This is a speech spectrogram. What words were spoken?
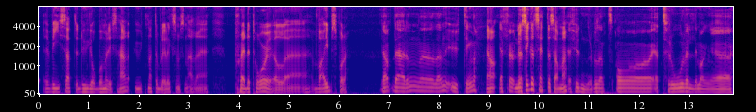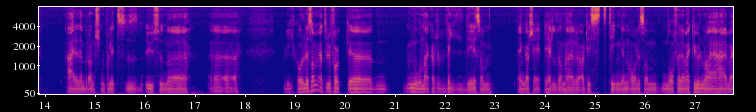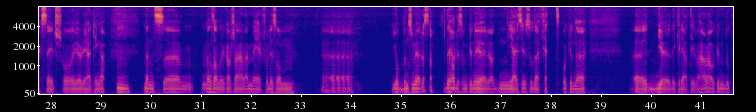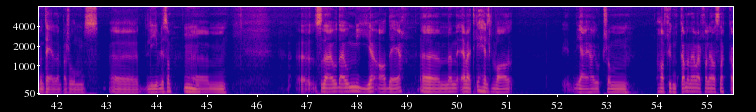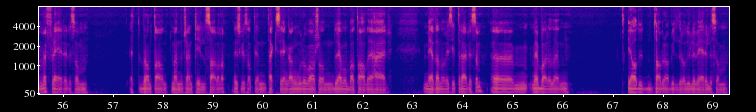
eh, vise at du jobber med disse her, uten at det blir liksom sånn her eh, predatorial eh, vibes på det? Ja, det er en, eh, det er en uting, da. Ja, føler- Du har sikkert sett det samme. 100% Og jeg tror veldig mange er i den bransjen på litt usunne eh, vilkår, liksom. Jeg tror folk eh, Noen er kanskje veldig liksom engasjert i hele den her artisttingen og liksom Nå føler jeg meg kul, nå er jeg her backstage og gjør de her tinga. Mm. Mens, eh, mens andre kanskje er der mer for liksom øh, jobben som gjøres, da. Det Ja. å liksom kunne gjøre Jeg syns jo det er fett å kunne øh, gjøre det kreative her, da, og kunne dokumentere den personens øh, liv, liksom. Mm. Um, så det er, jo, det er jo mye av det, ja. Eh, men jeg veit ikke helt hva jeg har gjort som har funka, men jeg, i hvert fall jeg har snakka med flere, liksom et, Blant annet manageren til Sara. da Jeg husker vi satt i en taxi en gang hvor hun var sånn Du, jeg må bare ta det her med deg når vi sitter her, liksom. Uh, med bare den Ja, du tar bra bilder, og du leverer liksom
